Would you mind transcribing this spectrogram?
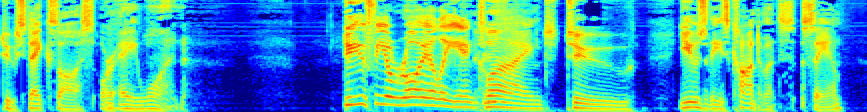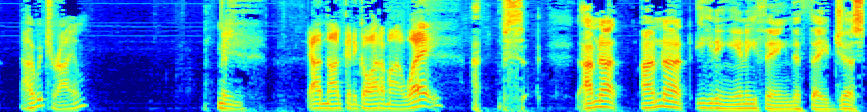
to steak sauce or mm-hmm. A1. Do you feel royally inclined to use these condiments, Sam? I would try them. I mean, I'm not going to go out of my way. I'm not I'm not eating anything that they just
